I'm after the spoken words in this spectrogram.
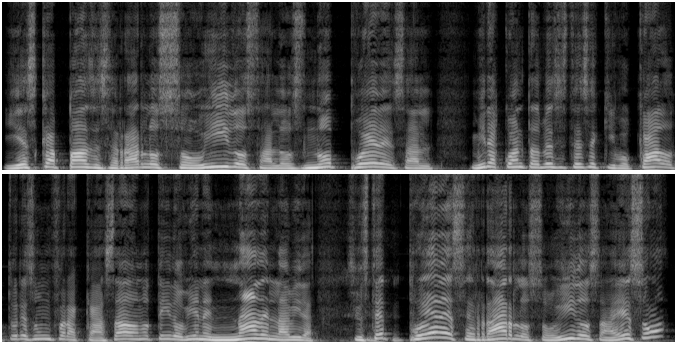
y es capaz de cerrar los oídos a los no puedes, al mira cuántas veces estés equivocado, tú eres un fracasado, no te ha ido bien en nada en la vida. Si usted puede cerrar los oídos a eso,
